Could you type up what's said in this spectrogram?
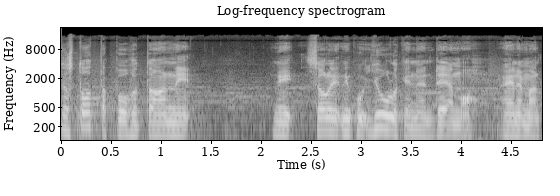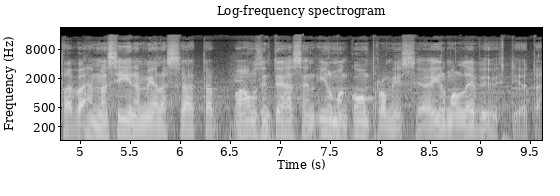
Jos totta puhutaan, niin niin se oli niin kuin julkinen demo enemmän tai vähemmän siinä mielessä, että mä halusin tehdä sen ilman kompromissia ja ilman levyyhtiötä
